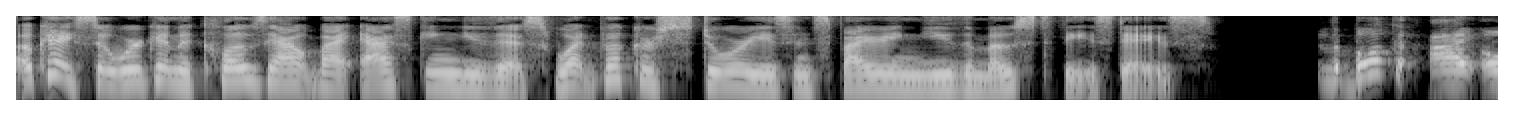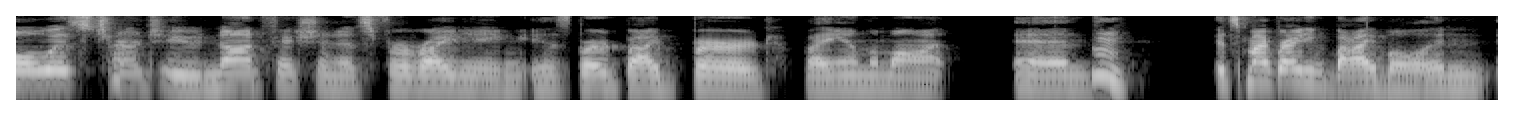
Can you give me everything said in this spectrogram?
Okay, so we're going to close out by asking you this. What book or story is inspiring you the most these days? The book I always turn to, nonfiction, it's for writing, is Bird by Bird by Anne Lamott. And hmm. It's my writing Bible, and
